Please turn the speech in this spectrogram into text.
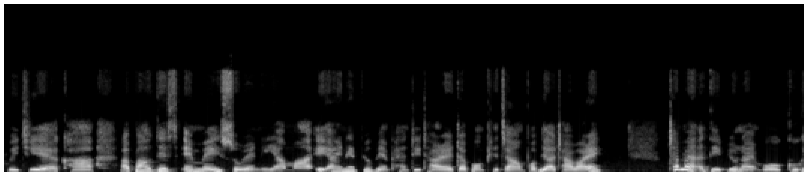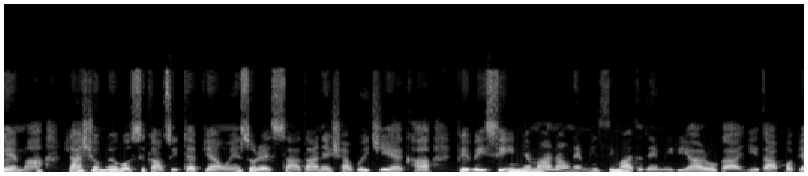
ဖွေကြည့်တဲ့အခါ About this image ဆိုတဲ့နေရာမှာ AI နဲ့ပြုပြင်ဖန်တီးထားတဲ့တပ်ပုံဖြစ်ကြောင်းဖော်ပြထားပါတယ်။ ထပ်မံအတည်ပြုနိုင်ဖို့ Google မှာလာရှိုးမြို့ကိုစစ်ကောင်စီတပ်ပြန်ဝင်ဆိုတဲ့စာသားနဲ့ရှာဖွေကြည့်တဲ့အခါ BBC မြန်မာနောက်နဲ့မြစီမသတင်းမီဒီယာတို့ကရေးသားဖော်ပြ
